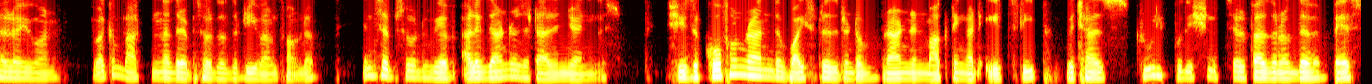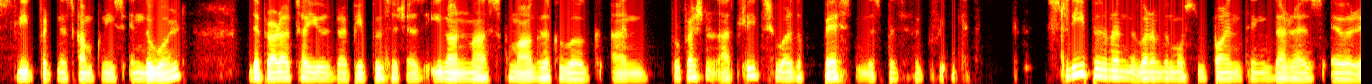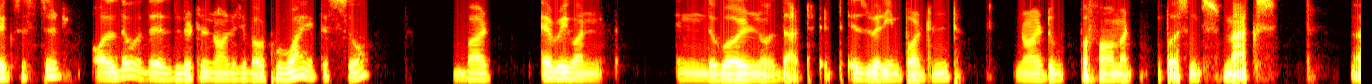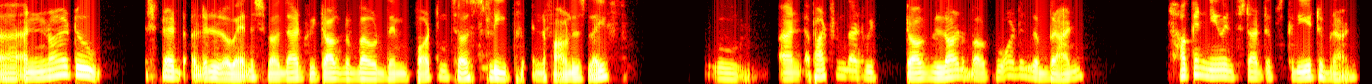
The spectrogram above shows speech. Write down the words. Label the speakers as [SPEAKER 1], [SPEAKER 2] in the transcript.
[SPEAKER 1] Hello, everyone. Welcome back to another episode of the Revamped Founder. In this episode, we have Alexandra Zatarain joining us. She's the co founder and the vice president of brand and marketing at 8 Sleep, which has truly positioned itself as one of the best sleep fitness companies in the world. Their products are used by people such as Elon Musk, Mark Zuckerberg, and professional athletes who are the best in the specific fields. Sleep is one of the, one of the most important things that has ever existed, although there is little knowledge about why it is so. But everyone in the world knows that it is very important in order to perform at a person's max. Uh, and in order to spread a little awareness about that, we talked about the importance of sleep in the founder's life. Ooh, And apart from that, we talked a lot about what is a brand, how can new age startups create a brand,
